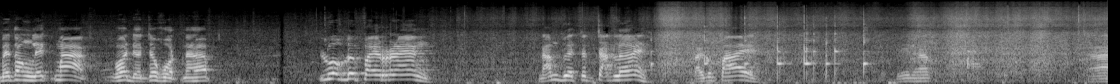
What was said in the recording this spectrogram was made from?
ไม่ต้องเล็กมาก เพราะเดี๋ยวจะหดนะครับ ลวกด้วยไฟแรง น้ำเดือดจัดๆเลยใส่ลงไปนี่นะครับ อ่า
